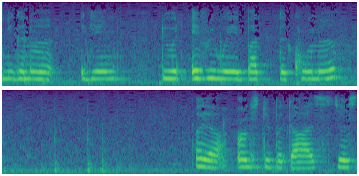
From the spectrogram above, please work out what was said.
you're gonna again do it everywhere but the corner. Oh yeah I'm stupid guys just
